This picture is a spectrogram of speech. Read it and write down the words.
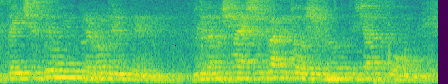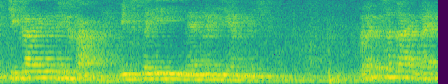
стає частиною природи людини. Людина починає шукати того, щоб проводити час з Богом, тікає від гріха, він стає їй неприємний. Давайте згадаємо день,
